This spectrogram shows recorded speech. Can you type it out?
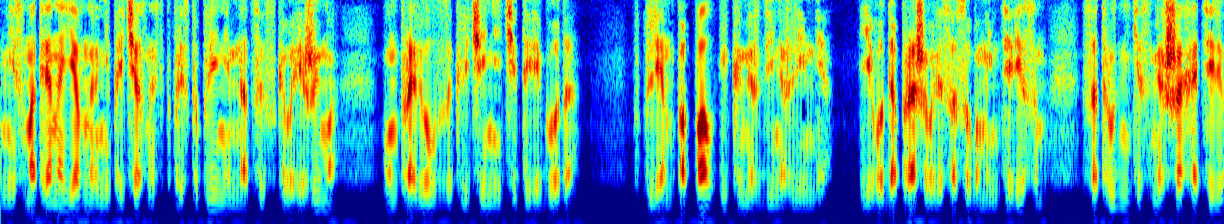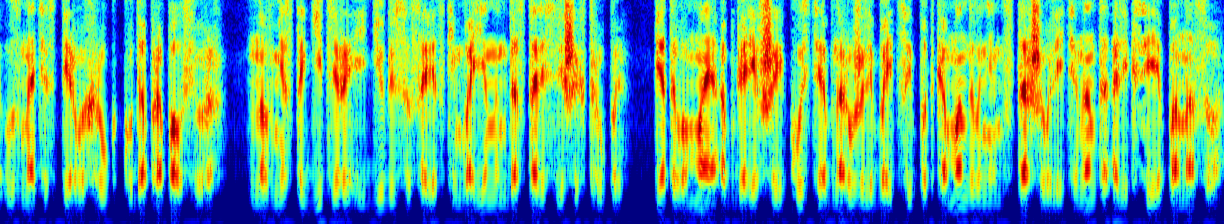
Несмотря на явную непричастность к преступлениям нацистского режима, он провел в заключении 4 года. В плен попал и камердинер Линге. Его допрашивали с особым интересом, сотрудники СМЕРШа хотели узнать из первых рук, куда пропал фюрер. Но вместо Гитлера и Гюббельса советским военным достались лишь их трупы. 5 мая обгоревшие кости обнаружили бойцы под командованием старшего лейтенанта Алексея Панасова.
